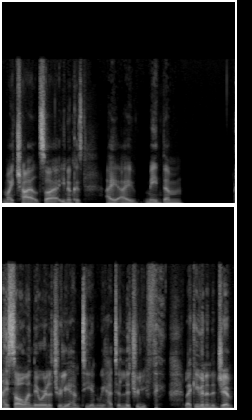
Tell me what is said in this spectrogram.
my child. So I, you know, because I I made them. I saw when they were literally empty, and we had to literally, like even in the gym,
